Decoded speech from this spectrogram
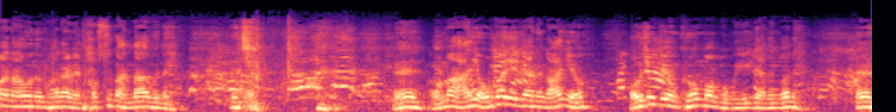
세상에 우리 엄마 나오는 바람에 박수가 안 나와 보네. 그렇지. 예, 엄마, 아니, 엄마 얘기하는 거 아니요. 어저께 온그 엄마 보고 얘기하는 거네. 예.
